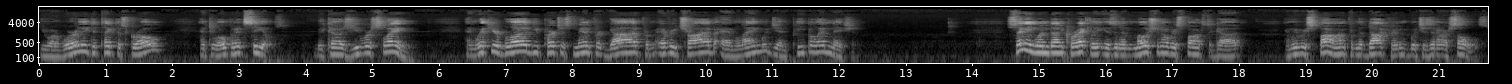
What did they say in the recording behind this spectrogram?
You are worthy to take the scroll and to open its seals, because you were slain. And with your blood you purchased men for God from every tribe and language and people and nation. Singing, when done correctly, is an emotional response to God, and we respond from the doctrine which is in our souls.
